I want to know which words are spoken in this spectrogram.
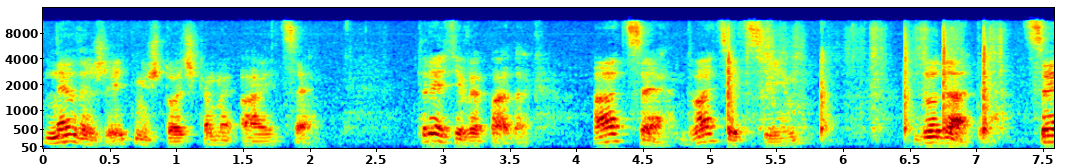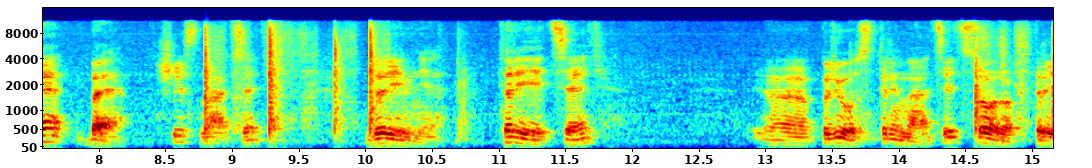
не лежить між точками А і С. Третій випадок. АЦ 27 додати СБ 16 дорівнює 30 е, плюс 13 43.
